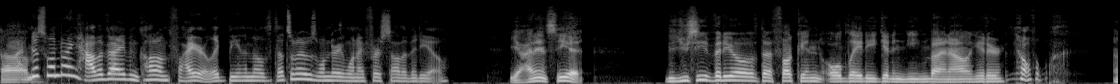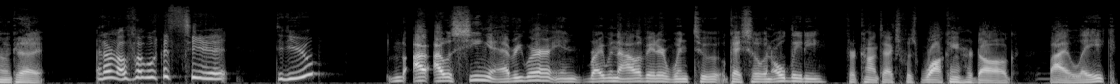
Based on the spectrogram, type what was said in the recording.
I'm Um, just wondering how the guy even caught on fire, like being in the middle. Of, that's what I was wondering when I first saw the video. yeah, I didn't see it. Did you see a video of the fucking old lady getting eaten by an alligator? No, Okay. I don't know if I want to see it. Did you? I, I was seeing it everywhere, and right when the elevator went to okay, so an old lady, for context, was walking her dog by a lake,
